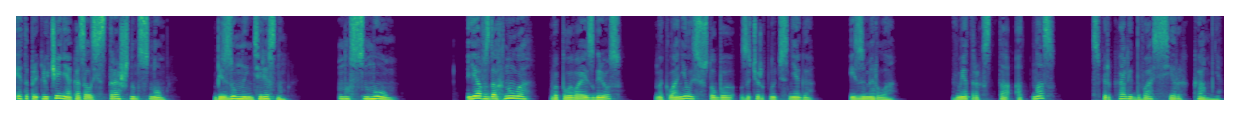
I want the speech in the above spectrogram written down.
это приключение оказалось страшным сном. Безумно интересным, но сном. Я вздохнула, выплывая из грез, наклонилась, чтобы зачерпнуть снега, и замерла. В метрах ста от нас сверкали два серых камня.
